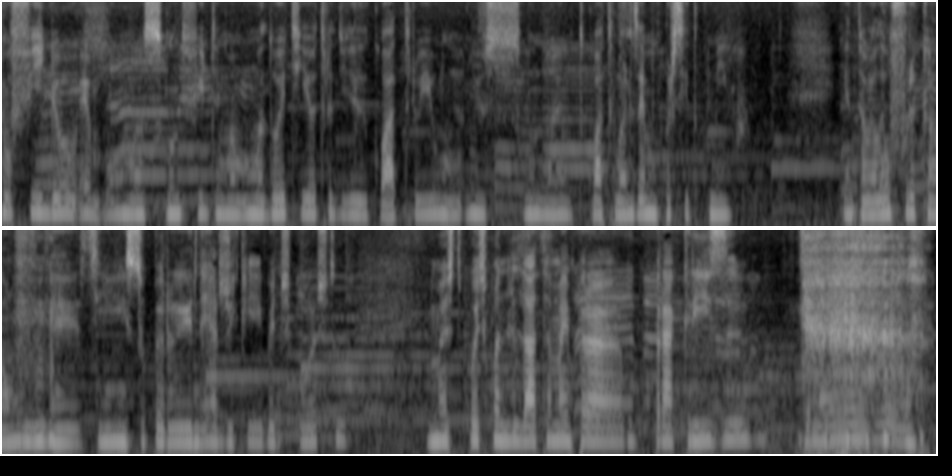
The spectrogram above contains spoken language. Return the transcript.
meu filho, é, o meu segundo filho, tenho uma, uma de 8 e outra de 4 e o, e o segundo, não é, o de 4 anos é muito parecido comigo. Então ele é um furacão, é assim super enérgico e bem disposto, mas depois quando lhe dá também para, para a crise, também é,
